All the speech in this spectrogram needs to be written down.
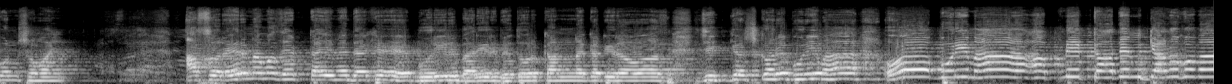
কোন সময়? আসরের নামাজের টাইমে দেখে বুড়ির বাড়ির ভেতর কান্নাকাটির আওয়াজ। জিজ্ঞেস করে, বুড়ি মা, ও বুড়ি মা, আপনি কাঁদেন কেন গো মা?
